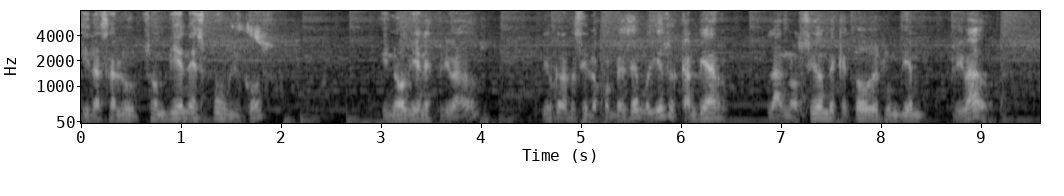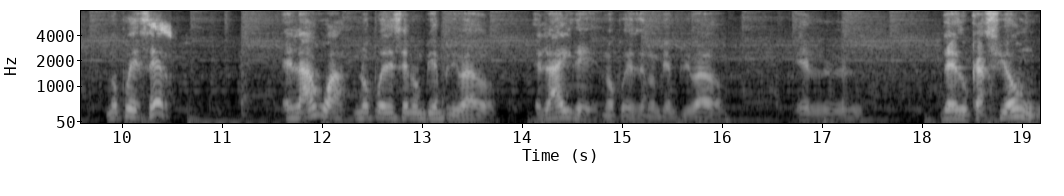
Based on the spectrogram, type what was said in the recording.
y la salud son bienes públicos y no bienes privados, yo creo que si los convencemos, y eso es cambiar la noción de que todo es un bien privado. No puede ser. El agua no puede ser un bien privado. El aire no puede ser un bien privado. El, la educación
